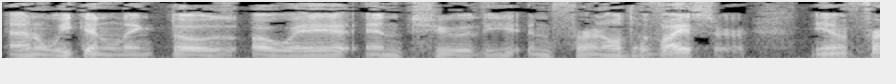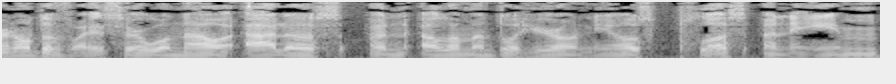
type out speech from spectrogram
and we can link those away into the Infernal Devicer. The Infernal Devicer will now add us an Elemental Hero Neos plus a name,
